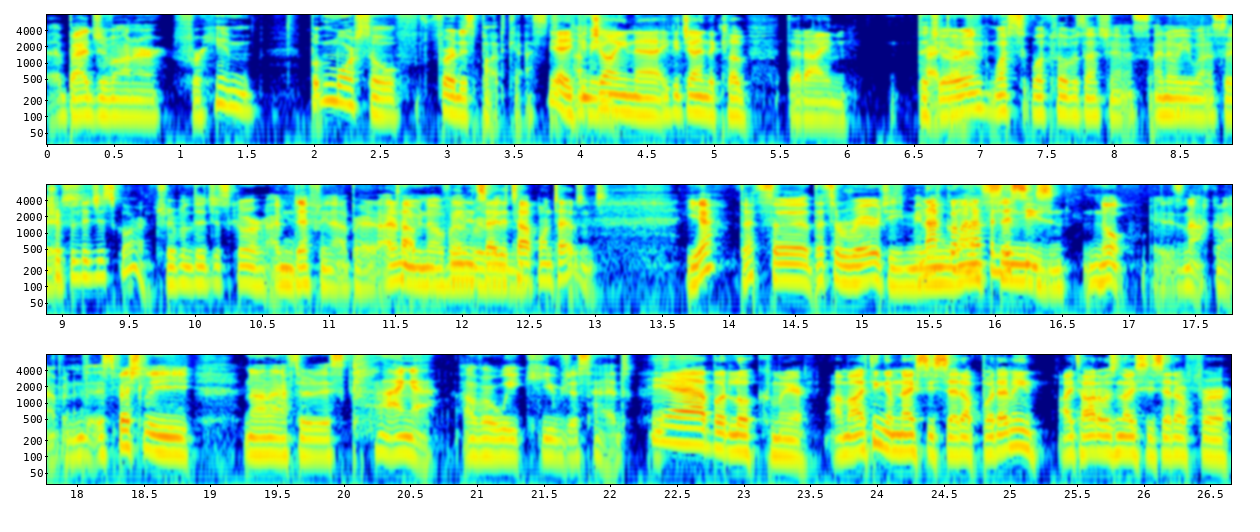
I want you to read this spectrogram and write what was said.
a badge of honor for him, but more so for this podcast. Yeah, you I mean, join. Uh, you could join the club that I'm. That you're in. What's what club is that, Seamus? I know you want to say Triple it. digit score. triple digit score. I'm definitely not a part of it. I don't Top, even know if I've inside ever the top one thousand. Yeah, that's a that's a rarity. Maybe Not gonna once happen this season. No, it is not going to happen. Especially not after this clanger of a week you've just had. Yeah, but look, come here. Um, I think I'm nicely set up. But I mean, I thought I was nicely set up for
